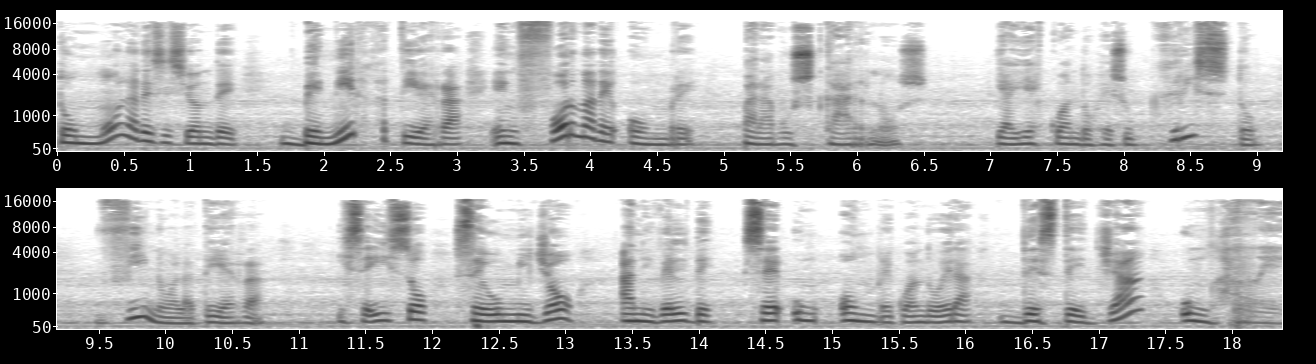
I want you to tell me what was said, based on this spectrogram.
tomó la decisión de venir a la tierra en forma de hombre para buscarnos. Y ahí es cuando Jesucristo vino a la tierra y se hizo, se humilló a nivel de ser un hombre cuando era desde ya un rey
